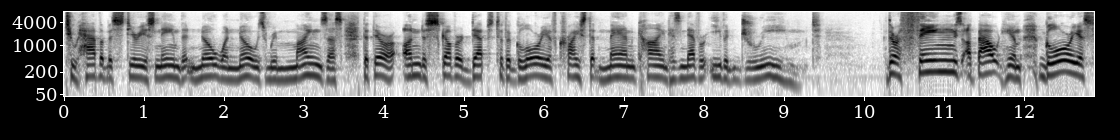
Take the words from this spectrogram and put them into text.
to have a mysterious name that no one knows reminds us that there are undiscovered depths to the glory of Christ that mankind has never even dreamed. There are things about him, glorious,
